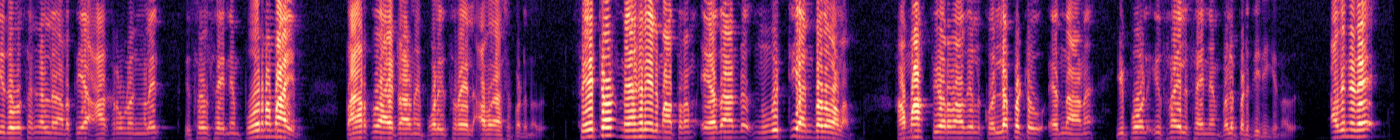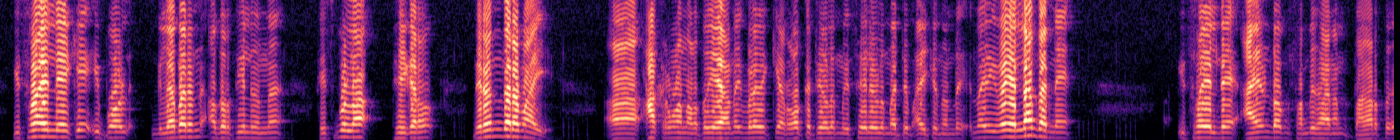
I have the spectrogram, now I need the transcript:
ഈ ദിവസങ്ങളിൽ നടത്തിയ ആക്രമണങ്ങളിൽ ഇസ്രായേൽ സൈന്യം പൂർണമായും തകർത്തതായിട്ടാണ് ഇപ്പോൾ ഇസ്രായേൽ അവകാശപ്പെടുന്നത്. സേറ്റോൺ മേഖലയിൽ മാത്രം ഏതാണ്ട് നൂറ്റി അൻപതോളം ഹമാസ് തീവ്രവാദികൾ കൊല്ലപ്പെട്ടു എന്നാണ് ഇപ്പോൾ ഇസ്രായേൽ സൈന്യം വെളിപ്പെടുത്തിയിരിക്കുന്നത്. അതിനിടെ ഇസ്രായേലിലേക്ക് ഇപ്പോൾ ലബനൻ അതിർത്തിയിൽ നിന്ന് ഹിസ്ബുള്ള ഭീകരർ നിരന്തരമായി ആക്രമണം നടത്തുകയാണ്. ഇവിടേക്ക് റോക്കറ്റുകളും മിസൈലുകളും മറ്റും അയക്കുന്നുണ്ട്. എന്നാൽ ഇവയെല്ലാം തന്നെ ഇസ്രായേലിന്റെ അയൺ ഡോം സംവിധാനം തകർത്ത്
